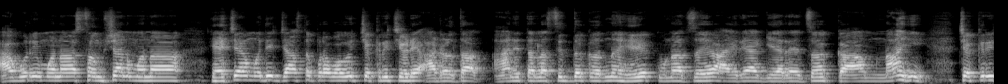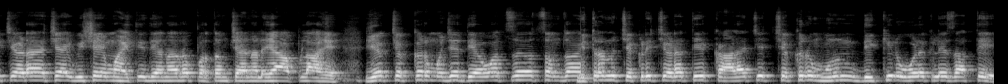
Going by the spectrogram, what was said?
आगोरी म्हणा समशान म्हणा ह्याच्यामध्ये जास्त प्रभावित चक्री चेडे आढळतात आणि त्याला सिद्ध करणं हे कुणाचं आयऱ्या गेऱ्याचं काम नाही. चक्री विषयी माहिती देणारं प्रथम चॅनल हे आपलं आहे. एक चक्कर म्हणजे देवाचं समजा मित्रांनो चक्री चेडा ते काळाचे चक्र म्हणून देखील ओळखले जाते.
